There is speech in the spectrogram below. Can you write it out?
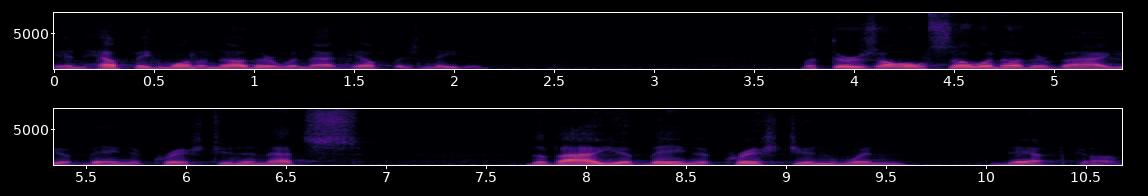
in helping one another when that help is needed. But there's also another value of being a Christian, and that's the value of being a Christian when death comes.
